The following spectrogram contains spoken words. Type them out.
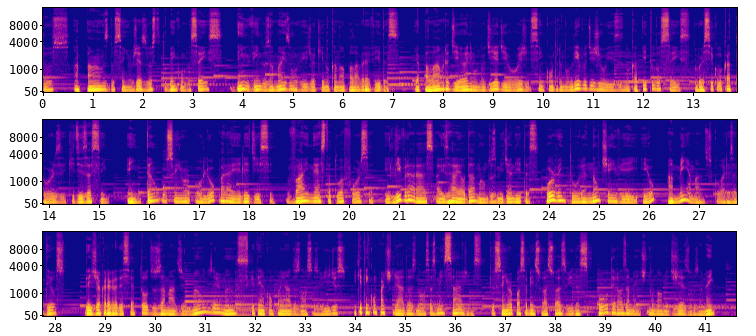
amados, a paz do Senhor Jesus, tudo bem com vocês? Bem-vindos a mais um vídeo aqui no canal Palavra é Vidas. E a palavra de ânimo no dia de hoje se encontra no livro de Juízes, no capítulo 6, no versículo 14, que diz assim: Então o Senhor olhou para ele e disse: Vai nesta tua força e livrarás a Israel da mão dos midianitas. Porventura não te enviei eu? Amém, amados. Glórias a Deus. Desde já quero agradecer a todos os amados irmãos e irmãs que têm acompanhado os nossos vídeos e que têm compartilhado as nossas mensagens. Que o Senhor possa abençoar suas vidas poderosamente no nome de Jesus. Amém?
